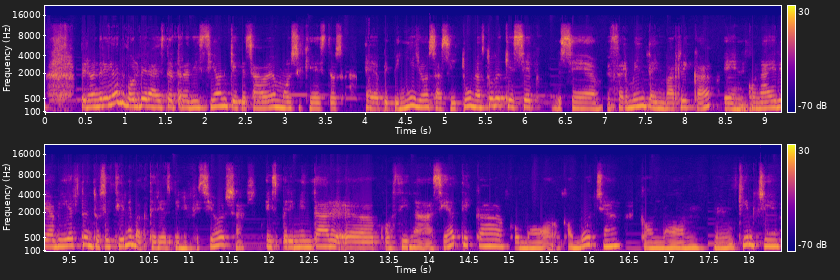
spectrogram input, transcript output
pero en realidad volver a esta tradición que sabemos que estos eh, pepinillos, aceitunas, todo que se, se fermenta en barrica con aire abierto, entonces tiene bacterias beneficiosas. Experimentar eh, cocina asiática como kombucha, como mm, kimchi.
